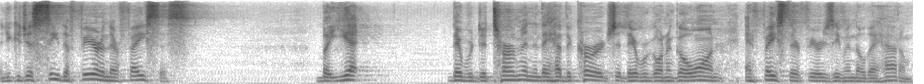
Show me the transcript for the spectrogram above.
And you could just see the fear in their faces. But yet, they were determined and they had the courage that they were going to go on and face their fears even though they had them.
